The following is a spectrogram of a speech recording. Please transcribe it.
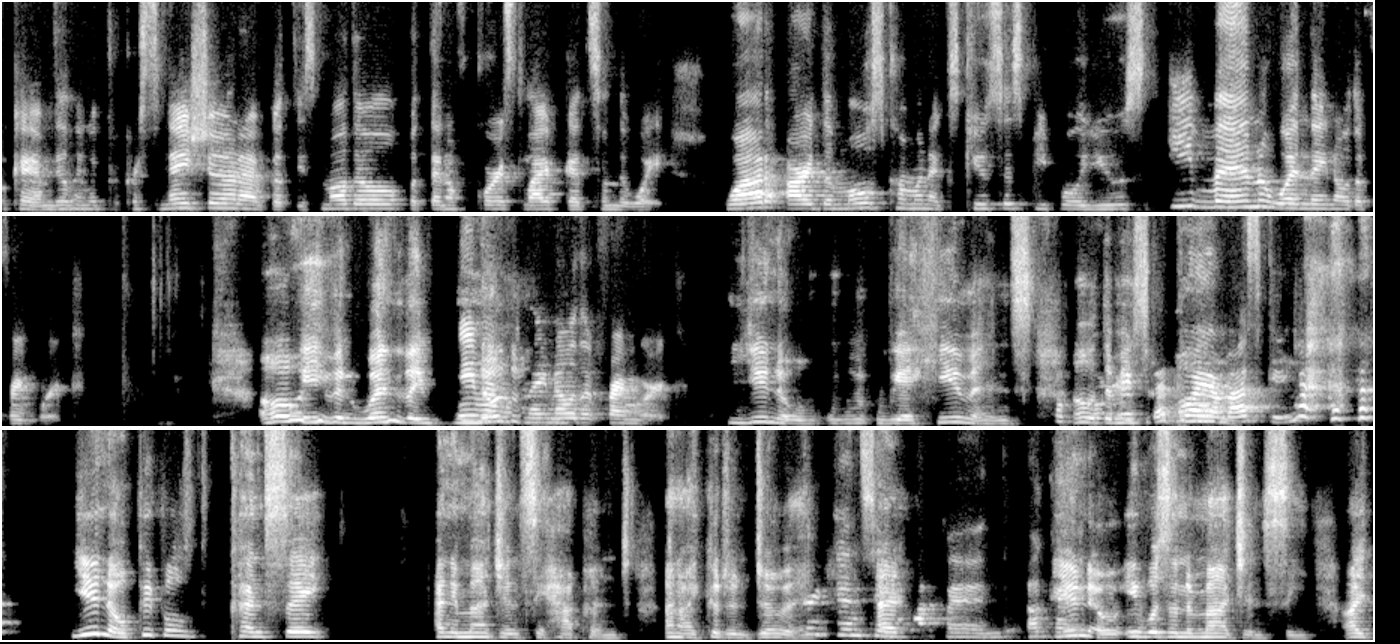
okay, I'm dealing with procrastination, I've got this model, but then of course life gets in the way. What are the most common excuses people use even when they know the framework? oh even when they Even know when the, they know the framework. you know we're humans Of Oh, course, say, That's why I'm "Oh." asking. you know people can say an emergency happened and i couldn't do it Emergency And, happened. Okay. you know it was an emergency i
